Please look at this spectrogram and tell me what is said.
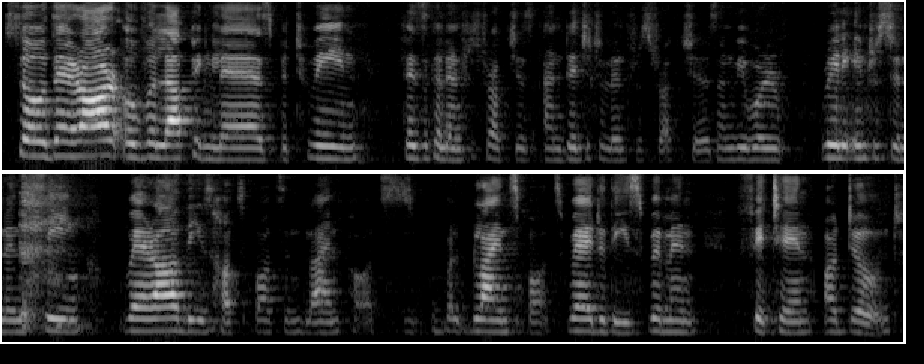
So there are overlapping layers between physical infrastructures and digital infrastructures, and we were really interested in seeing where are these hotspots and blind spots, blind spots. Where do these women fit in or don't?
